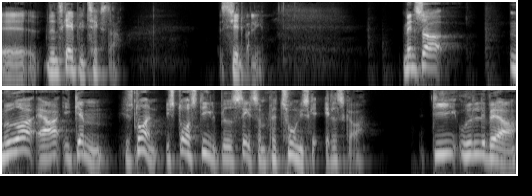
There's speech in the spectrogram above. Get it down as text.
øh, videnskabelige tekster. Siger det bare lige. Men så, mødre er igennem historien i stor stil blevet set som platoniske elskere. De udleverer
